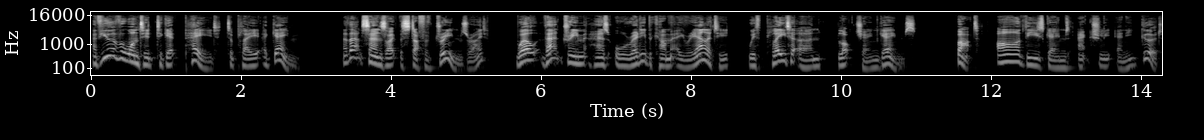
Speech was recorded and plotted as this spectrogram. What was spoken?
Have you ever wanted to get paid to play a game? Now that sounds like the stuff of dreams, right? Well, that dream has already become a reality with play to earn blockchain games. But are these games actually any good?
